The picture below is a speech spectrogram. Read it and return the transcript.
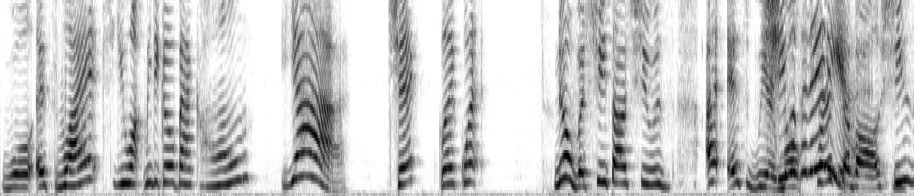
Well, it's What you want me to go back home? Yeah, chick. Like what? no, but she thought she was. I it's weird. She well, was an first idiot. of all, she's.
